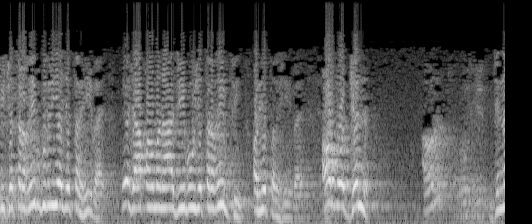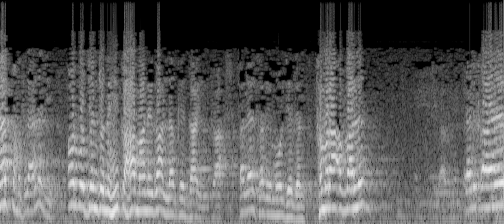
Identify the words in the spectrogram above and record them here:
پیچھے ترغیب گزری ہے، یہ ترہیب ہے۔ یہ جا منا عجیب یہ ترغیب تھی اور یہ ترہیب ہے۔ اور وہ جن اور جنات کا مسئلہ ہے نا جی۔ اور وہ جن جو نہیں کہا مانے گا، اللہ کے دائی کا۔ فلے سب موجے دن ہمارا اول کیا لکھا ہے؟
